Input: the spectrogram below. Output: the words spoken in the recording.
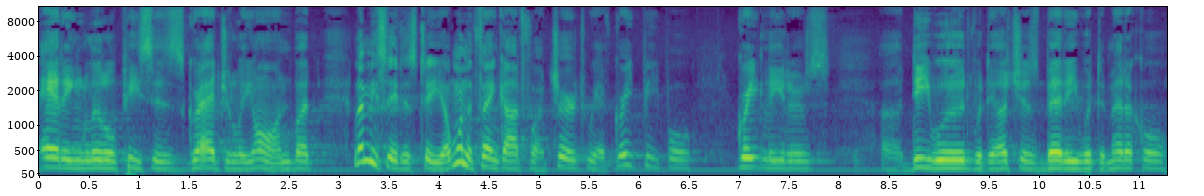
adding little pieces gradually on. But let me say this to you. I want to thank God for our church. We have great people, great leaders. Uh, D. Wood with the ushers, Betty with the medical,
